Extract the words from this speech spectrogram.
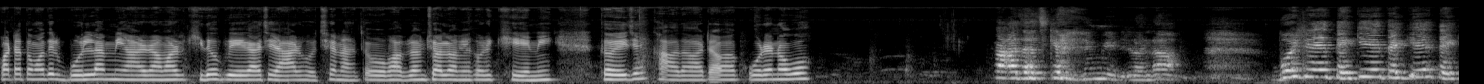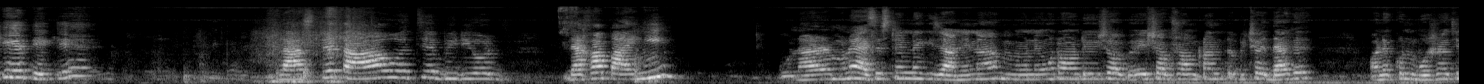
কটা তোমাদের বললামই আর আমার খিদেও পেয়ে গেছে, আর হচ্ছে না। তো ভাবলাম চলো আমি করে খেয়ে নিই। তো এই যে খাওয়া দাওয়া টাওয়া করে নেব। কাজ আজকে মিটলো না। বসে লাস্টে তাও হচ্ছে ভিডিও দেখা ওনার মনে অ্যাসিস্ট্যান্ট নাকি না মানে মোটামুটি সব, এইসব সংক্রান্ত বিষয় দেখে। অনেকক্ষণ বসে আছি,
